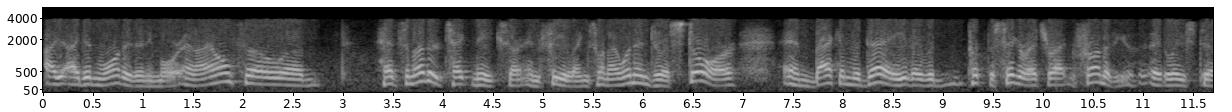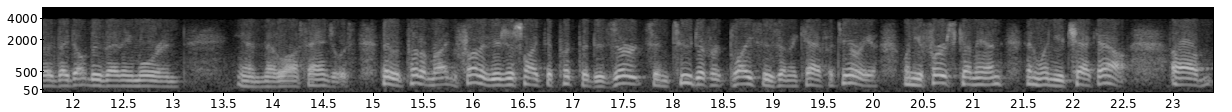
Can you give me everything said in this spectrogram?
I, I didn't want it anymore. And I also. Um, had some other techniques and feelings. When I went into a store, and back in the day, they would put the cigarettes right in front of you. At least uh, they don't do that anymore in in uh, Los Angeles. They would put them right in front of you, just like they put the desserts in two different places in a cafeteria when you first come in and when you check out. Um,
